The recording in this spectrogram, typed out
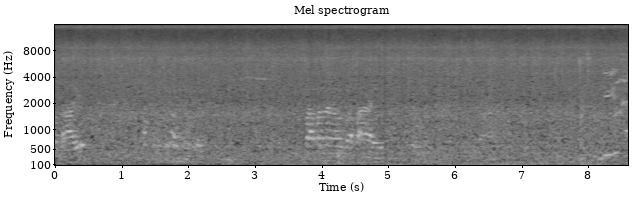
mag-ahit. Papa na ako papahit. Dito.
